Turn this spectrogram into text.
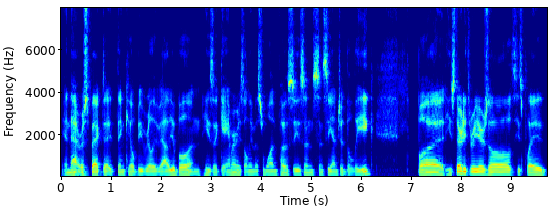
in that respect, I think he'll be really valuable. And he's a gamer. He's only missed one postseason since he entered the league. But he's 33 years old. He's played,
